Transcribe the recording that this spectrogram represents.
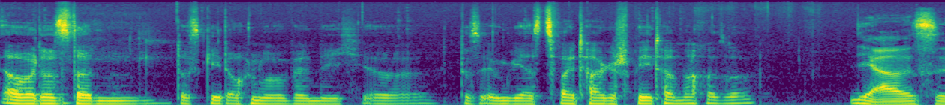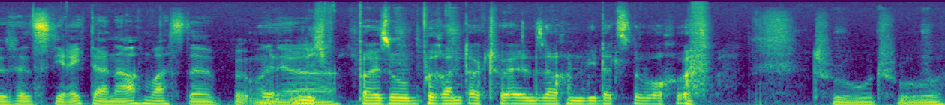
Aber das dann, das geht auch nur, wenn ich äh, das irgendwie erst zwei Tage später mache. So. Ja, wenn du es direkt danach machst, da wird man ja. Nicht bei so brandaktuellen Sachen wie letzte Woche. True, true.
